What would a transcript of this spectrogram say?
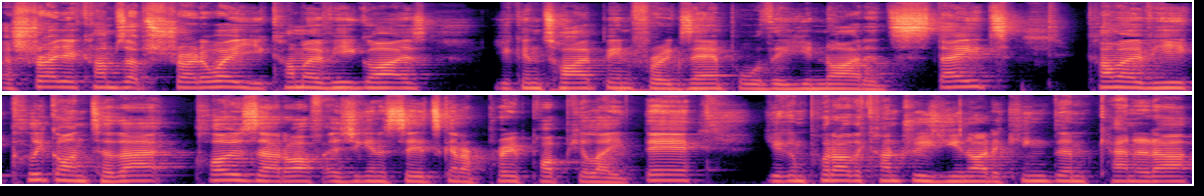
Australia comes up straight away. You come over here, guys. You can type in, for example, the United States come over here, click onto that, close that off. As you're going to see, it's going to pre-populate there. You can put other countries, United Kingdom, Canada,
